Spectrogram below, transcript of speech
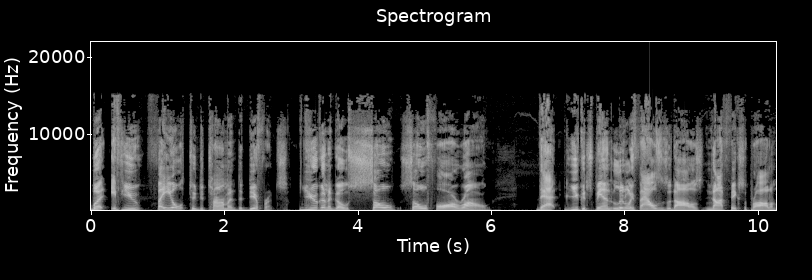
But if you fail to determine the difference, you're going to go so, so far wrong that you could spend literally thousands of dollars, not fix the problem,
